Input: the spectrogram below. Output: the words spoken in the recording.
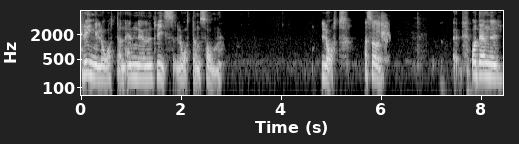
kring låten än nödvändigtvis låten som låt. Alltså, och den,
